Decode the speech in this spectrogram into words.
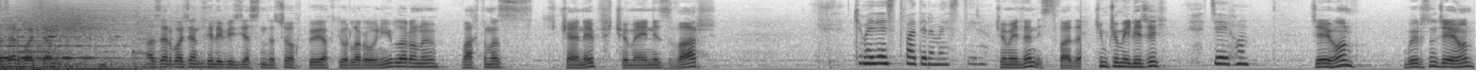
Azərbaycan Azərbaycan televiziyasında çox böyük aktyorlar oynayıblar onu. Vaxtımız tükənib, köməyiniz var. Köməkdən istifadə etmək istəyirəm. Köməkdən istifadə. Kim kömək eləyəcək? Ceyhun. Ceyhun. Buyursun Ceyhun.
